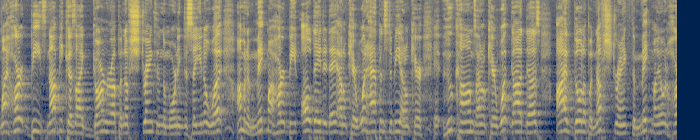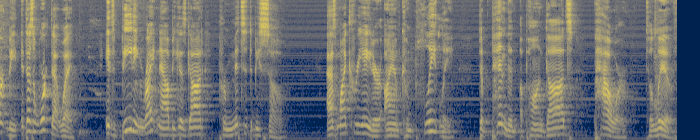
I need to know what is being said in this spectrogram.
My heart beats not because I garner up enough strength in the morning to say, you know what, I'm going to make my heart beat all day today. I don't care what happens to me. I don't care eh, who comes. I don't care what God does. I've built up enough strength to make my own heart beat. It doesn't work that way. It's beating right now because God permits it to be so. As my creator, I am completely dependent upon God's power to live.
